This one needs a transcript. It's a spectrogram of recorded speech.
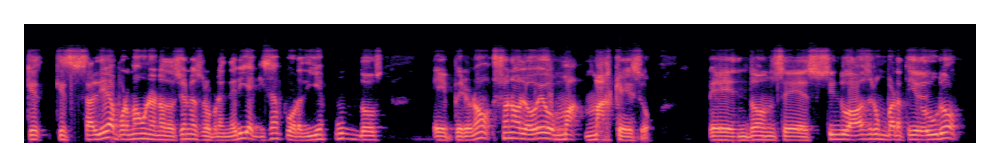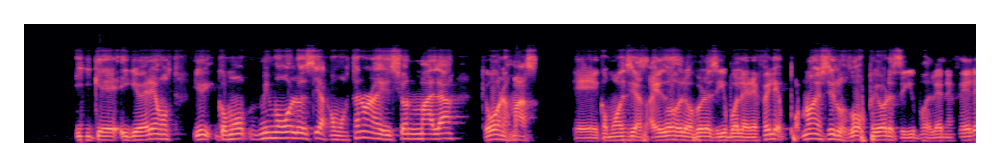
que, que, saliera por más de una anotación me sorprendería, quizás por 10 puntos, eh, pero no, yo no lo veo más, más que eso. Eh, entonces, sin duda va a ser un partido duro y que, y que veremos, y como mismo vos lo decías, como está en una división mala, que bueno, es más, eh, como decías, hay dos de los peores equipos de la NFL, por no decir los dos peores equipos de la NFL,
